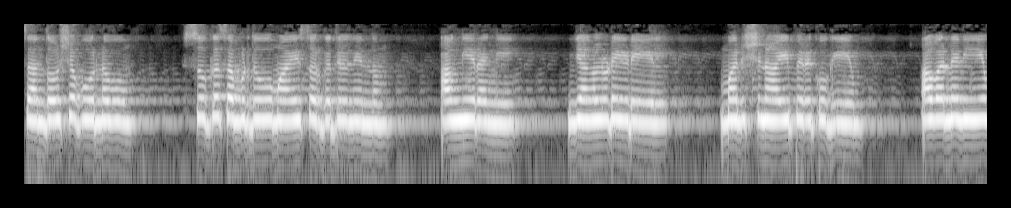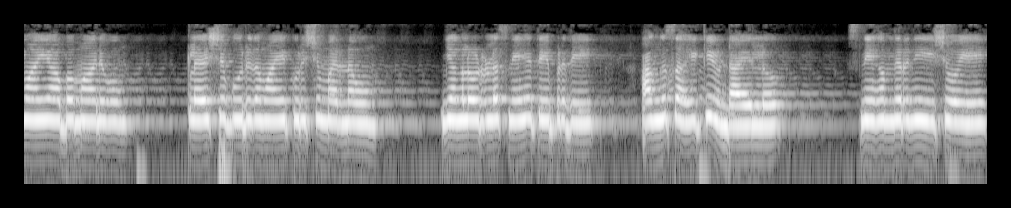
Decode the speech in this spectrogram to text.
സന്തോഷപൂർണവും സുഖസമൃദ്ധവുമായ സ്വർഗത്തിൽ നിന്നും അങ്ങിറങ്ങി ഞങ്ങളുടെ ഇടയിൽ മനുഷ്യനായി പിറക്കുകയും അവർണനീയമായ അപമാനവും ക്ലേശപൂരിതമായ കുരിശുമരണവും ഞങ്ങളോടുള്ള സ്നേഹത്തെ പ്രതി അങ്ങ് സഹിക്കുകയുണ്ടായല്ലോ. സ്നേഹം നിറഞ്ഞ ഈശോയെ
